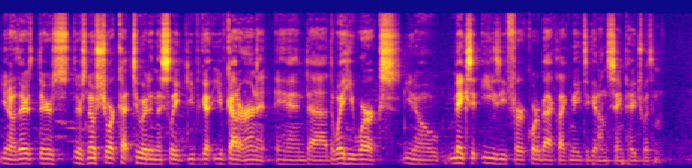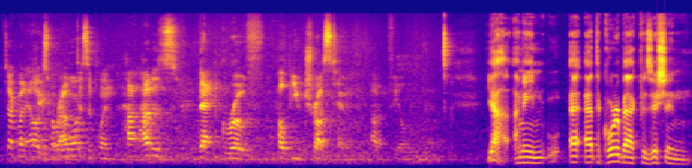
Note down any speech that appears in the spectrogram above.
you know, there's there's there's no shortcut to it in this league. You've got you've got to earn it, and uh, the way he works, you know, makes it easy for a quarterback like me to get on the same page with him. You talk about Alec's route discipline. How, how does that growth help you trust him out on the field? Yeah, I mean, at, at the quarterback position,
